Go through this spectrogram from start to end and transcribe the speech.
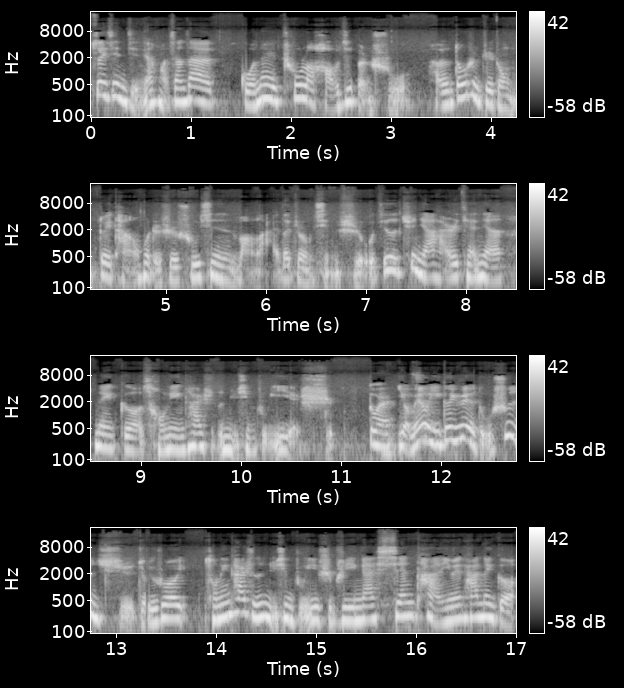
最近几年好像在国内出了好几本书，好像都是这种对谈或者是书信往来的这种形式。我记得去年还是前年，那个从零开始的女性主义也是。对，有没有一个阅读顺序？就比如说，从零开始的女性主义是不是应该先看？因为它那个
